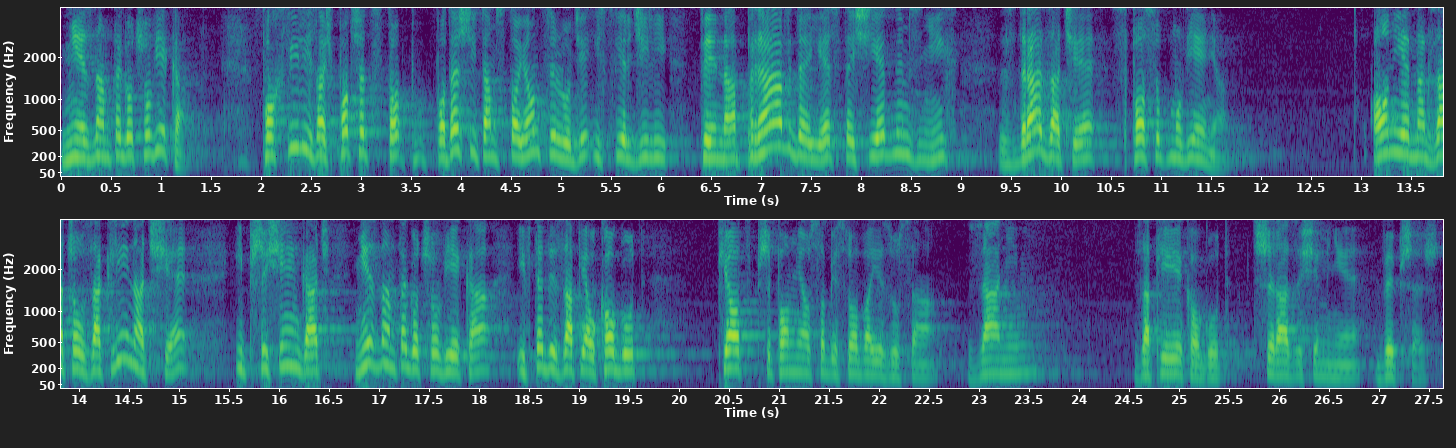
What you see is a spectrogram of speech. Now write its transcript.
Nie znam tego człowieka. Po chwili zaś podszedł, sto, podeszli tam stojący ludzie i stwierdzili, ty naprawdę jesteś jednym z nich, zdradza cię sposób mówienia. On jednak zaczął zaklinać się i przysięgać, nie znam tego człowieka i wtedy zapiał kogut. Piotr przypomniał sobie słowa Jezusa, zanim zapieje kogut, trzy razy się mnie wyprzesz.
